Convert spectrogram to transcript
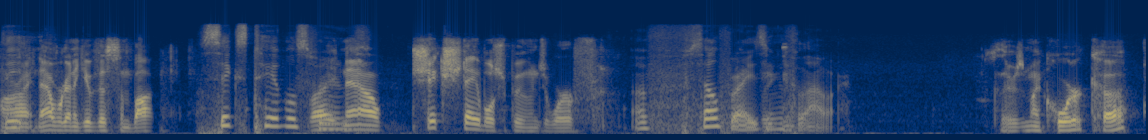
all right, now we're going to give this some body." Six tablespoons Right now, six tablespoons worth. of self-rising flour. So there's my quarter cup.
